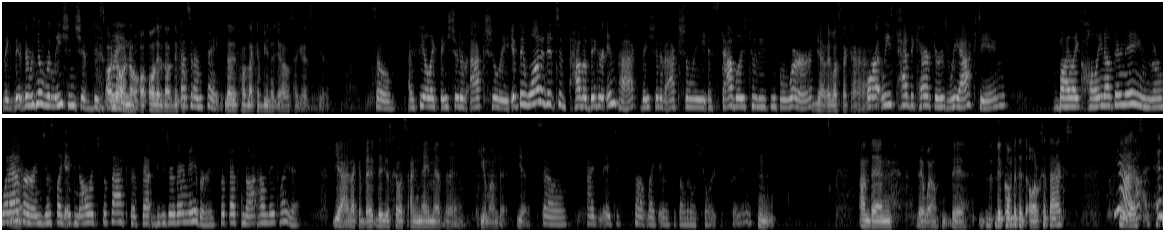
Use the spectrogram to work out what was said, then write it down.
Like there, there was no relationship display. oh no, no, other than the That's what I'm saying. that it felt like a villagers, I guess. Yes. So I feel like they should have actually, if they wanted it to have a bigger impact, they should have actually established who these people were, Yeah, there was like a. or at least had the characters reacting by like calling out their names or whatever and just like acknowledge the fact that that these are their neighbors but that's not how they played it yeah, like they, they just have a named uh, human. That yes. so i it just felt like it was just a little short for me Hmm. And then the well the the competent orcs attacks. Yeah, uh, and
